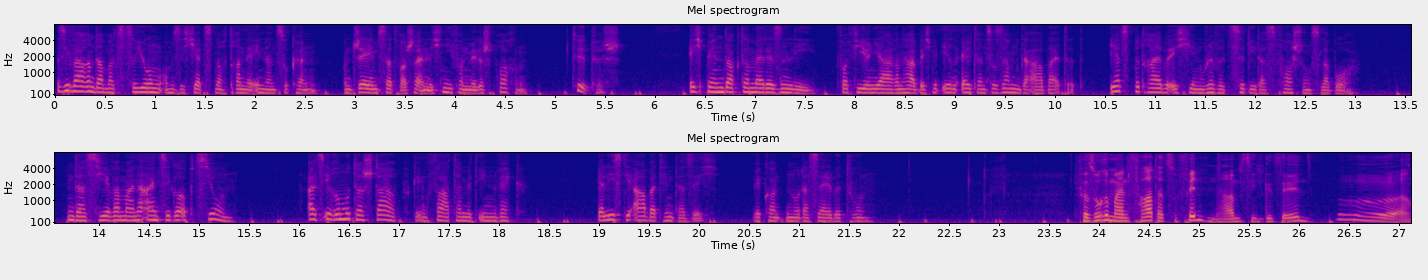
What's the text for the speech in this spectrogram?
Sie waren damals zu jung, um sich jetzt noch dran erinnern zu können. Und James hat wahrscheinlich nie von mir gesprochen. Typisch. Ich bin Dr. Madison Lee. Vor vielen Jahren habe ich mit ihren Eltern zusammengearbeitet. Jetzt betreibe ich hier in Rivet City das Forschungslabor. Das hier war meine einzige Option. Als ihre Mutter starb, ging Vater mit ihnen weg. Er ließ die Arbeit hinter sich. Wir konnten nur dasselbe tun. Ich versuche meinen Vater zu finden. Haben Sie ihn gesehen? Oh,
